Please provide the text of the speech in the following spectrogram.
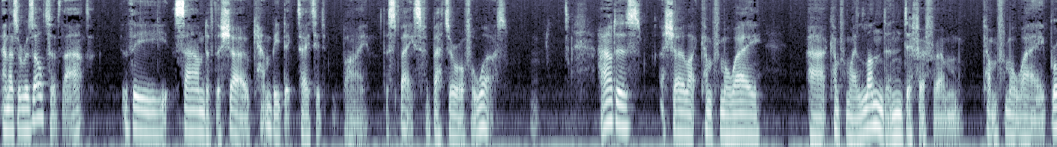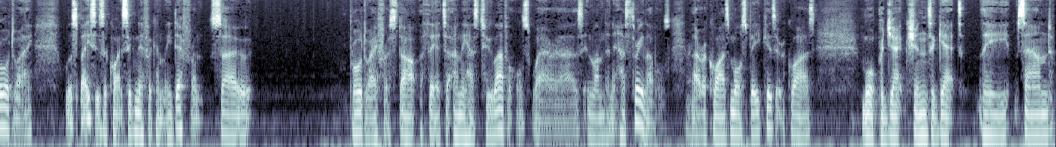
and as a result of that, the sound of the show can be dictated by the space, for better or for worse. How does a show like Come From Away, uh, Come From Away London differ from Come From Away Broadway? Well, the spaces are quite significantly different. So, Broadway, for a start, the theatre only has two levels, whereas in London it has three levels. That requires more speakers, it requires more projection to get the sound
